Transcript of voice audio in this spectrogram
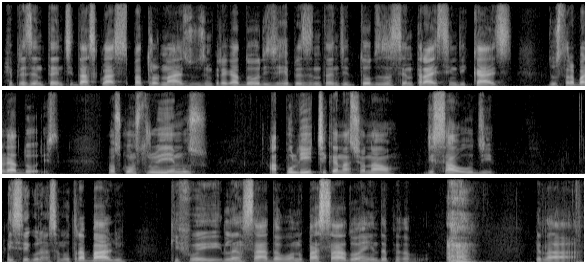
representantes das classes patronais, dos empregadores e representantes de todas as centrais sindicais dos trabalhadores. Nós construímos a Política Nacional de Saúde e Segurança no Trabalho, que foi lançada o ano passado ainda pela, pela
